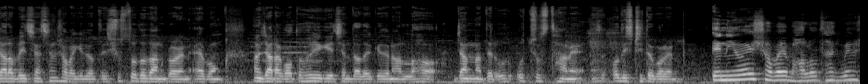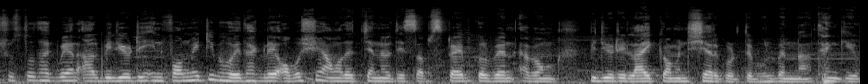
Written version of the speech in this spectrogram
যারা বেঁচে আছেন সবাইকে যাতে সুস্থতা দান করেন এবং যারা গত হয়ে গিয়েছেন তাদেরকে যেন আল্লাহ জান্নাতের উচ্চ স্থানে অধিষ্ঠিত করেন। এনিওয়ে সবাই ভালো থাকবেন, সুস্থ থাকবেন, আর ভিডিওটি ইনফরমেটিভ হয়ে থাকলে অবশ্যই আমাদের চ্যানেলটি সাবস্ক্রাইব করবেন এবং ভিডিওটি লাইক কমেন্ট শেয়ার করতে ভুলবেন না। থ্যাংক ইউ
